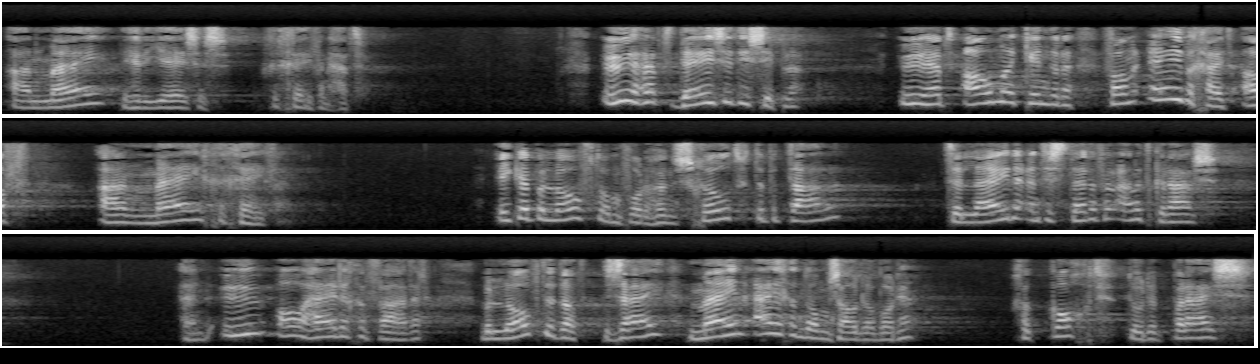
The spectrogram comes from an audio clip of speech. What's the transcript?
aan mij, de Heer Jezus, gegeven hebt. U hebt deze discipelen, u hebt al mijn kinderen van eeuwigheid af aan mij gegeven. Ik heb beloofd om voor hun schuld te betalen, te lijden en te sterven aan het kruis. En u, o heilige Vader, beloofde dat zij mijn eigendom zouden worden, gekocht door de prijs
